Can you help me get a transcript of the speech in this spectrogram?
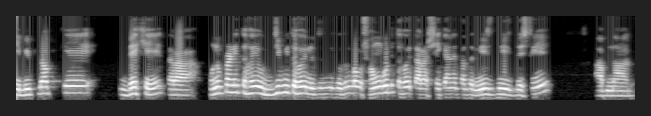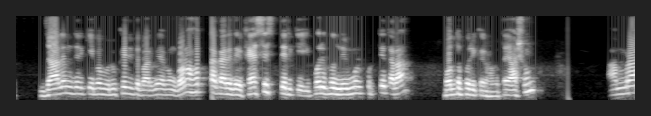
এই বিপ্লবকে দেখে তারা অনুপ্রাণিত হয়ে, উজ্জীবিত হয়ে, নতুন নতুনভাবে সংগঠিত হয়ে তারা সেখানে তাদের নিজ নিজ দেশে আপনার জালেমদেরকে এভাবে রুখে দিতে পারবে এবং গণহত্যাকারীদের, ফ্যাসিস্টদেরকে পরিপূর্ণ নির্মূল করতে তারা বদ্ধপরিকর হবে। তাই আসুন, আমরা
